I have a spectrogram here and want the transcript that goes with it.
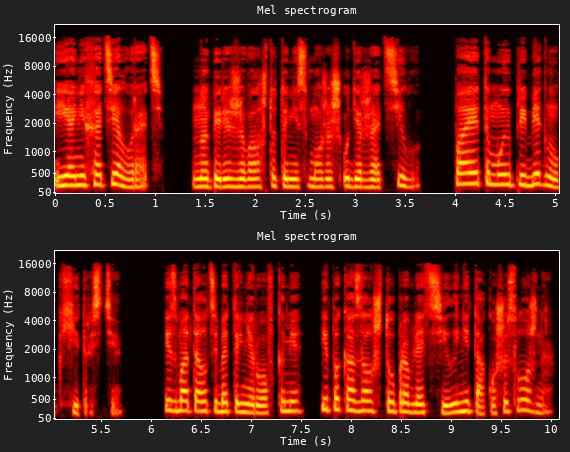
Я не хотел врать, но переживал, что ты не сможешь удержать силу, поэтому и прибегнул к хитрости. Измотал тебя тренировками и показал, что управлять силой не так уж и сложно.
